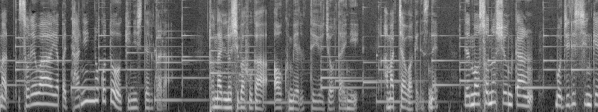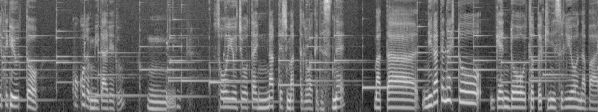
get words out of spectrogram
まあそれはやっぱり他人のことを気にしてるから隣の芝生が青く見えるっていう状態にはまっちゃうわけですね。でもその瞬間もう自律神経的に言うと心乱れるうんそういう状態になってしまってるわけですね。また苦手な人言動をちょっと気にするような場合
